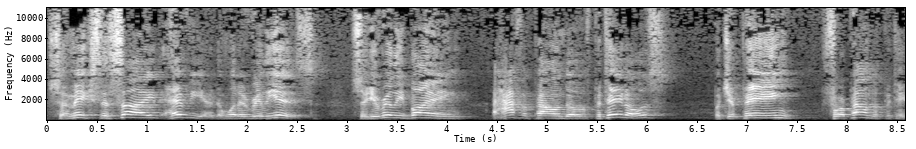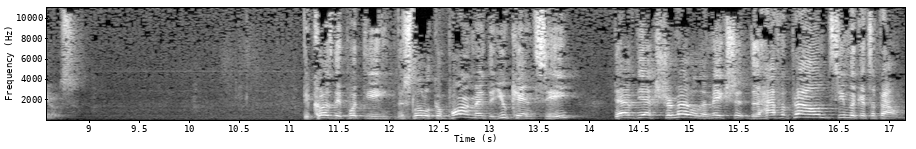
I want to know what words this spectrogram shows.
So it makes the side heavier than what it really is. So you're really buying a half a pound of potatoes, but you're paying for a pound of potatoes. Because they put the, this little compartment that you can't see, they have the extra metal that makes it, the half a pound seem like it's a pound.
